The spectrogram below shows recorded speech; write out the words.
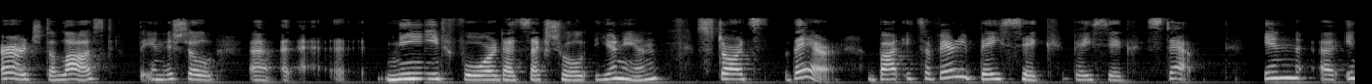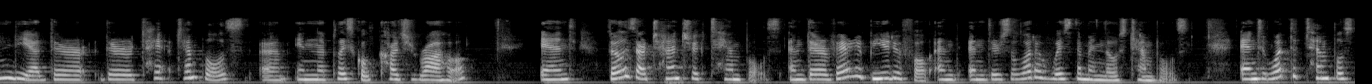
urge, the lust, the initial uh, uh, uh need for that sexual union starts there. But it's a very basic, basic step in uh, India, there there are te- temples um, in a place called Khajuraho, and those are tantric temples, and they're very beautiful, and and there's a lot of wisdom in those temples. And what the temples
